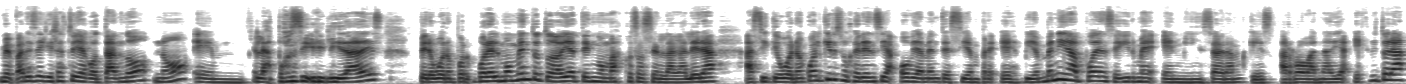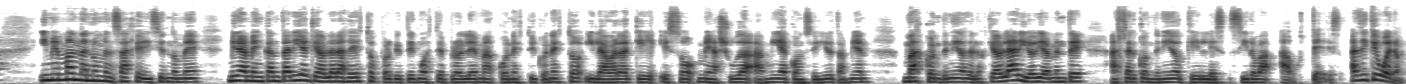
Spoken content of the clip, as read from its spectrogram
me parece que ya estoy agotando, ¿no? Em, las posibilidades. Pero bueno, por, el momento todavía tengo más cosas en la galera. Así que bueno, cualquier sugerencia obviamente siempre es bienvenida. Pueden seguirme en mi Instagram, que es arroba Nadia Escritora, y me mandan un mensaje diciéndome, mira, me encantaría que hablaras de esto porque tengo este problema con esto y con esto. Y la verdad que eso me ayuda a mí a conseguir también más contenidos de los que hablar y obviamente hacer contenido que les sirva a ustedes. Así que bueno,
